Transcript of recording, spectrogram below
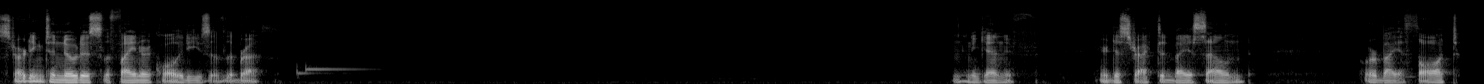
starting to notice the finer qualities of the breath. And again, if you're distracted by a sound, or by a thought,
